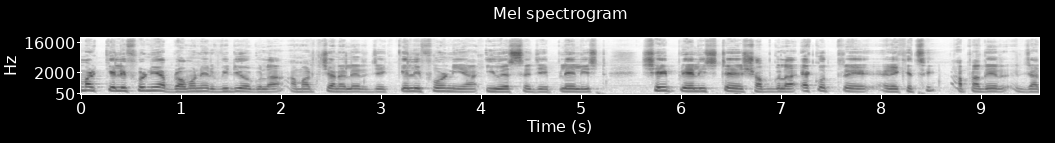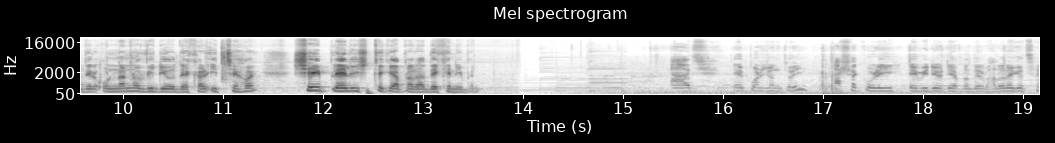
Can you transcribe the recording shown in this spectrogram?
আমার ক্যালিফোর্নিয়া ভ্রমণের ভিডিওগুলা আমার চ্যানেলের যে ক্যালিফোর্নিয়া, ইউএসএ যে প্লেলিস্ট, সেই প্লেলিস্টে সবগুলা একত্রে রেখেছি। আপনাদের, যাদের অন্যান্য ভিডিও দেখার ইচ্ছে হয়, সেই প্লেলিস্ট থেকে আপনারা দেখে নেবেন। আজ এ পর্যন্তই। আশা করি এই ভিডিওটি আপনাদের ভালো লেগেছে।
